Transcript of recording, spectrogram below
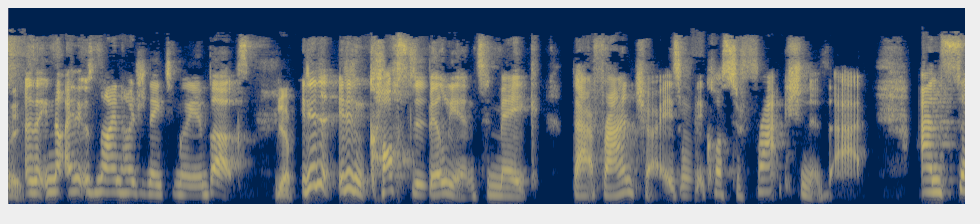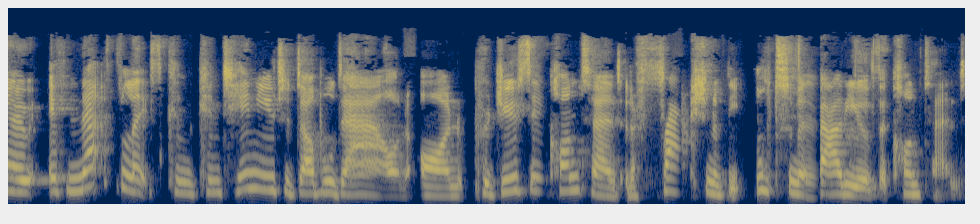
Right, right. I think it was 980 million bucks. Yep. It didn't it didn't cost a billion to make that franchise, it cost a fraction of that. And so if Netflix can continue to double down on producing content at a fraction of the ultimate value of the content,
